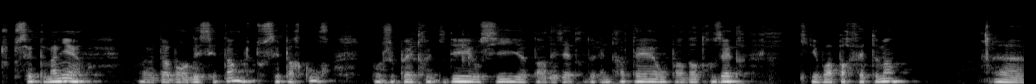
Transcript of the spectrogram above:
toute cette manière euh, d'aborder ces temples, tous ces parcours. Je peux être guidé aussi par des êtres de l'intraterre ou par d'autres êtres qui les voient parfaitement. Euh,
